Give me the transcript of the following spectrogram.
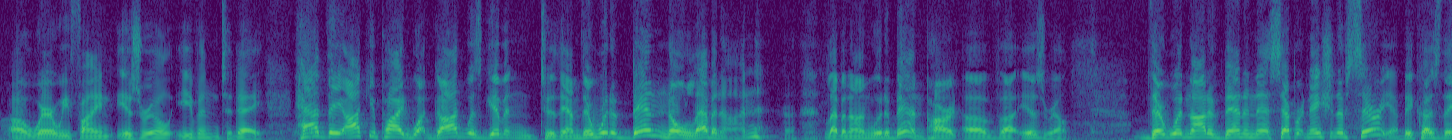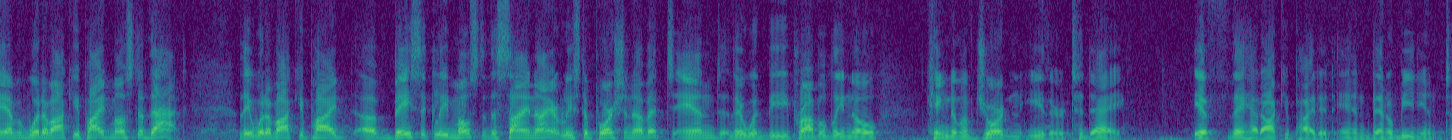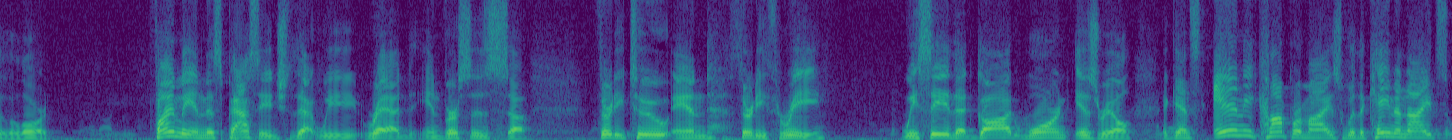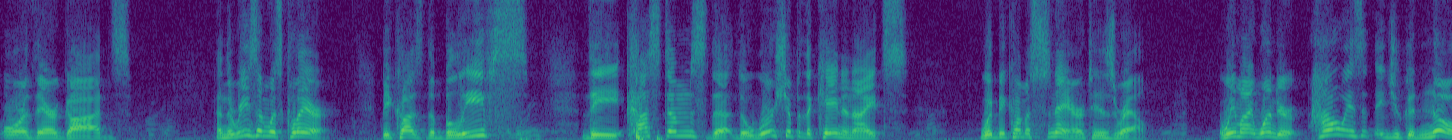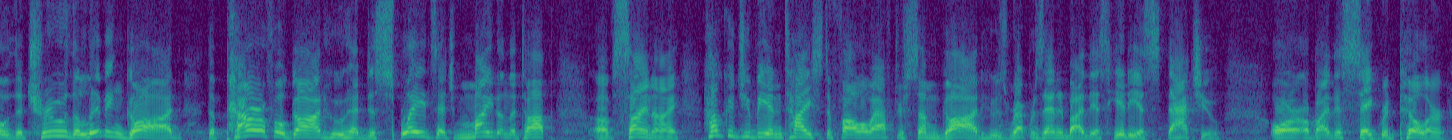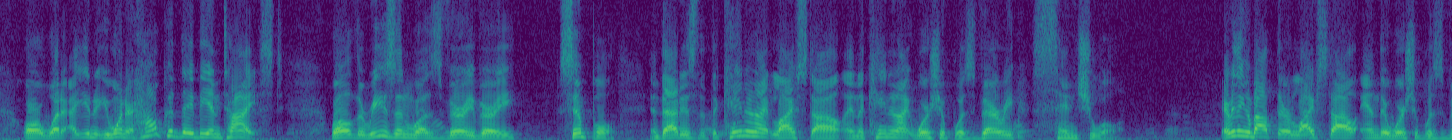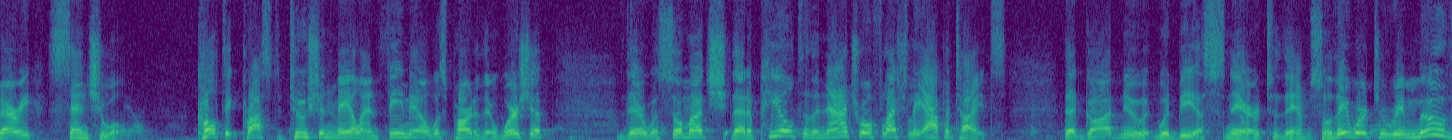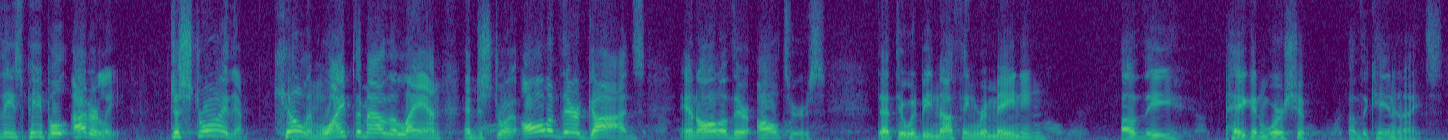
uh, where we find Israel even today. Had they occupied what God was given to them, there would have been no Lebanon. Lebanon would have been part of uh, Israel. There would not have been a separate nation of Syria because they have, would have occupied most of that. They would have occupied uh, basically most of the Sinai, or at least a portion of it, and there would be probably no kingdom of Jordan either today if they had occupied it and been obedient to the Lord. Finally, in this passage that we read in verses uh, 32 and 33, we see that God warned Israel against any compromise with the Canaanites or their gods. And the reason was clear because the beliefs, the customs, the, the worship of the Canaanites would become a snare to Israel. We might wonder, how is it that you could know the true, the living God, the powerful God who had displayed such might on the top of Sinai? How could you be enticed to follow after some God who's represented by this hideous statue or, or by this sacred pillar or what? You know, you wonder, how could they be enticed? Well, the reason was very, very simple, and that is that the Canaanite lifestyle and the Canaanite worship was very sensual. Everything about their lifestyle and their worship was very sensual. Cultic prostitution, male and female, was part of their worship. There was so much that appealed to the natural fleshly appetites that God knew it would be a snare to them. So they were to remove these people utterly, destroy them, kill them, wipe them out of the land, and destroy all of their gods and all of their altars, that there would be nothing remaining of the pagan worship of the Canaanites.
